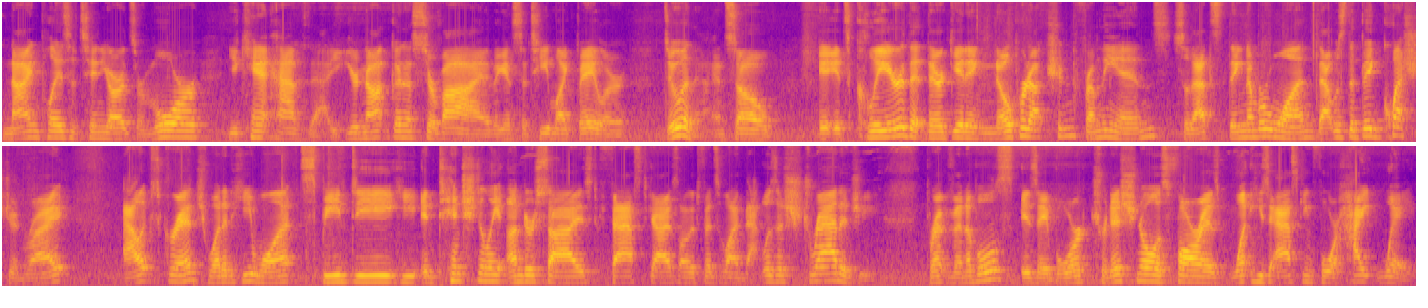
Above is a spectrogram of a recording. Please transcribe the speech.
nine plays of 10 yards or more. You can't have that. You're not going to survive against a team like Baylor doing that. And so it- it's clear that they're getting no production from the ends. So that's thing number one. That was the big question, right? Alex Grinch, what did he want? Speed D. He intentionally undersized fast guys on the defensive line. That was a strategy. Brent Venables is a more traditional as far as what he's asking for height weight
